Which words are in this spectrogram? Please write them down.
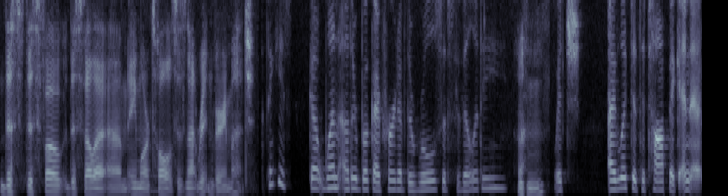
this this fo- this fella um, Amor Towles has not written very much. I think he's got one other book I've heard of, The Rules of Civility, hmm which I looked at the topic, and uh,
